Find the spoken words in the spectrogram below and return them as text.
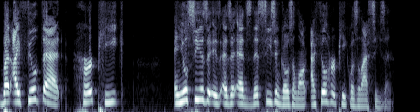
But I feel that her peak, and you'll see as it is as it, as this season goes along. I feel her peak was the last season,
